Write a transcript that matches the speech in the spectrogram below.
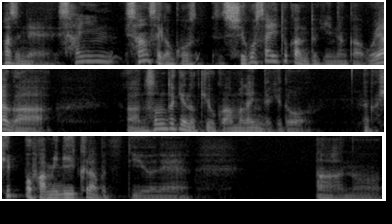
まずね 3, 3歳か45歳とかの時になんか親があのその時の記憶はあんまないんだけどなんかヒッポファミリークラブっていうねあの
